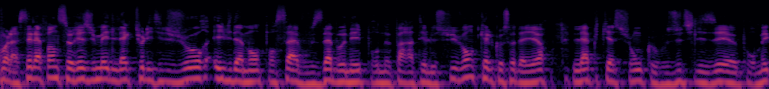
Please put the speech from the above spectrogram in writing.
Voilà, c'est la fin de ce résumé de l'actualité du jour. Évidemment, pensez à vous abonner pour ne pas rater le suivant, quelle que soit d'ailleurs l'application que vous utilisez pour m'écouter.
